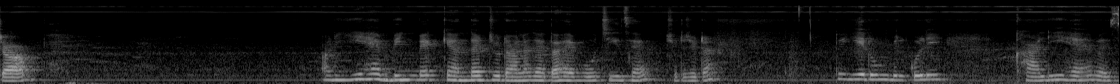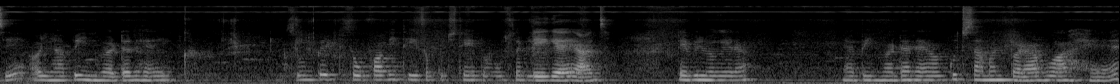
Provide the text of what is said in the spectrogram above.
टॉप और ये है बिन बैग के अंदर जो डाला जाता है, वो चीज़ है छोटा छोटा तो ये रूम बिल्कुल ही खाली है वैसे और यहाँ पे इन्वर्टर है एक। रूम पे सोफ़ा भी थे, सब कुछ थे तो वो सब ले गए आज। टेबल वगैरह। यहाँ पे इन्वर्टर है और कुछ सामान पड़ा हुआ है।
